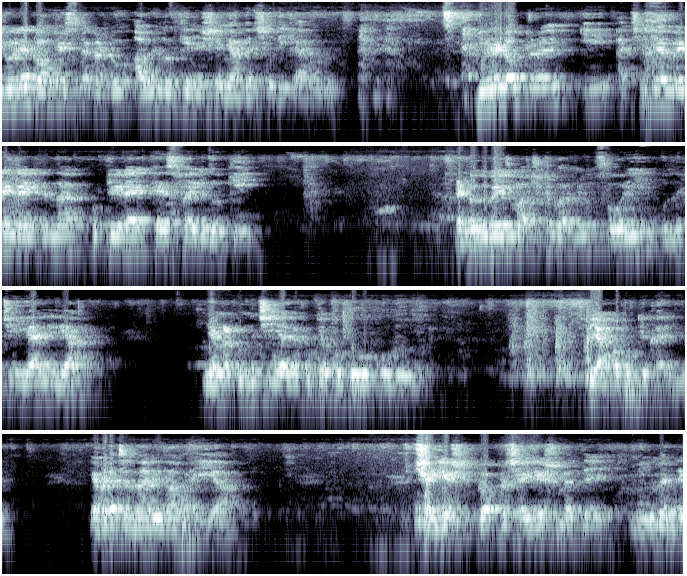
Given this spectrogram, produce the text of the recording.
ജൂനിയർ ഡോക്ടേഴ്സിനെ കണ്ടു. അവർ നോക്കിയതിനു ശേഷം ഞാൻ പരിശോധിക്കാറുള്ളൂ ജൂനിയർ ഡോക്ടർ ഈ അച്ഛന്റെ അമ്മയുടെ കയ്യിലിരുന്ന കുട്ടിയുടെ കേസ് ഫയൽ നോക്കി. രണ്ടൂന്ന് പേര് മറിച്ചിട്ട് പറഞ്ഞു സോറി ഒന്നും ചെയ്യാനില്ല. ഞങ്ങൾക്കൊന്നും ചെയ്യാനില്ല. കുട്ടിയെ കൊണ്ടുപോകൂടുന്നു ഈ അമ്മ കുട്ടി കരഞ്ഞു. എവിടെ ചെന്നാലും ഇതാ വയ്യ. ശൈലേഷ് ഡോക്ടർ ശൈലേഷ് മെത്തെ നീയും എന്റെ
